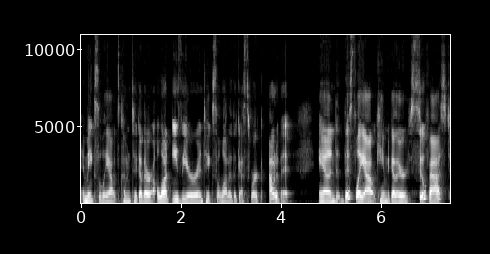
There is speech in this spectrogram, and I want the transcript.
it makes the layouts come together a lot easier and takes a lot of the guesswork out of it. And this layout came together so fast.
